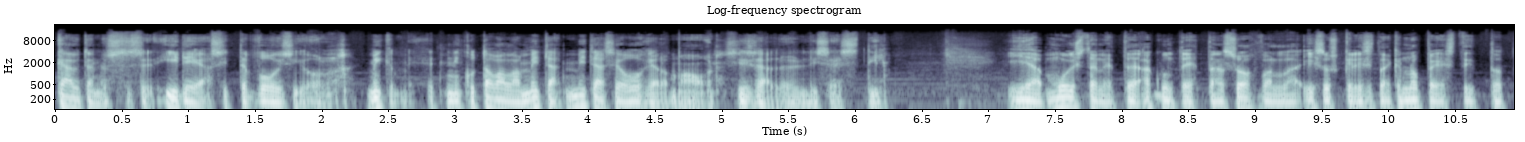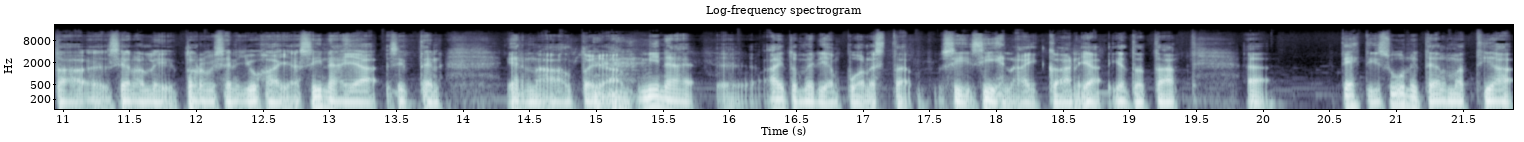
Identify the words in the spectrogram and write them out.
käytännössä se idea sitten voisi olla? Mikä, että niin kuin tavallaan mitä, mitä se ohjelma on sisällöllisesti? Ja muistan, että Akun tehtaan sohvalla istuskeli sitä aika nopeasti. Tota, siellä oli Torvisen Juha ja sinä ja sitten Erna Aalto ja minä äh, Aitomedian puolesta si- siihen aikaan. Ja, ja tota, äh, tehtiin suunnitelmat ja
